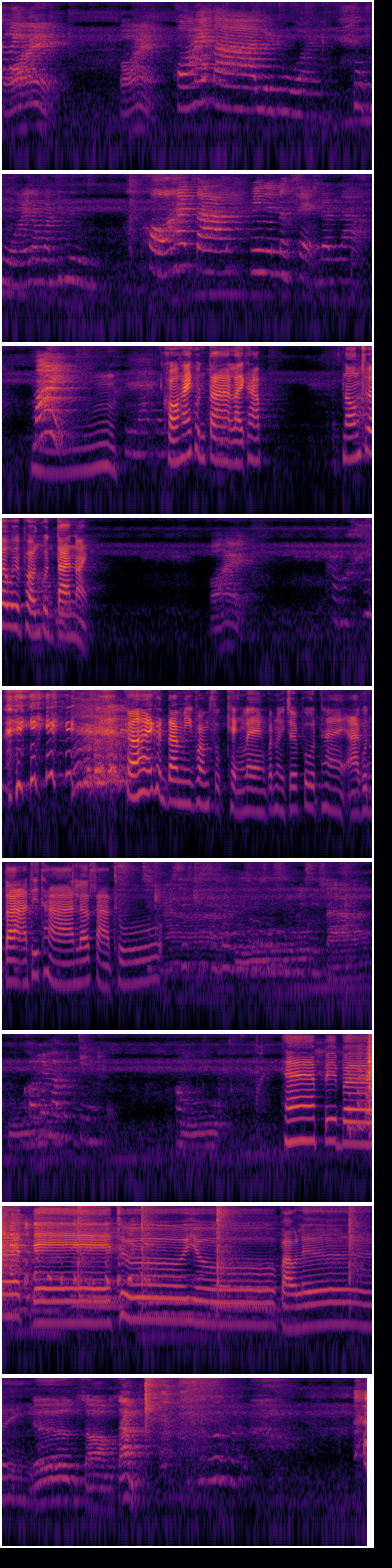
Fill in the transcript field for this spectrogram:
ขอให้ ขอให้ ขอให้ตารวยรวยถูกหวยรางวัลที่หนึ่งขอให้ตา มีเงินหนึ่งแสนดอลลาร์ไม่ขอให้คุณตาอะไรครับ น้องช่วยอวยพรคุณตาหน่อย ขอให้ ขอให้ขอให้คุณตามีความสุขแข็งแรงป้หนุ่ยช่วยพูดให้อาคุณตาอธิษฐานแล้วสาธุ Happy birthday to you เป่าเลยหนึ่งสองสาม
